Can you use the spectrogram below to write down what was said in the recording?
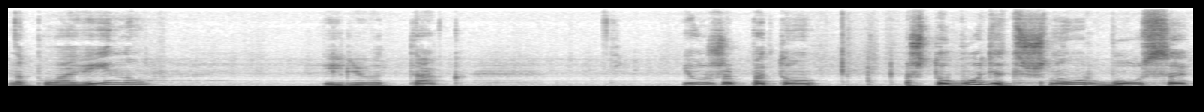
наполовину или вот так. И уже потом, что будет, шнур, бусы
